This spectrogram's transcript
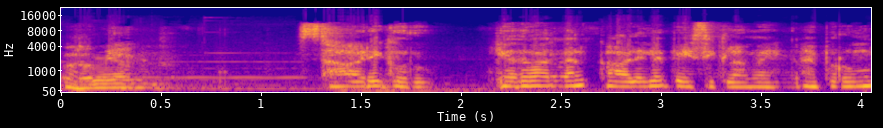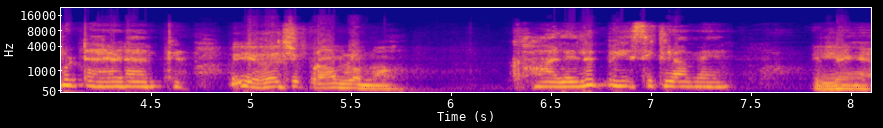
ரம்யா. சாரி குரு. எதுவா இருந்தாலும் காலையில பேசிக்கலாமே. நான் இப்ப ரொம்ப டயர்டா இருக்கேன். ஏதாச்சும் ப்ராப்ளமா காலையில பேசிக்கலாமே. இல்லைங்க.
